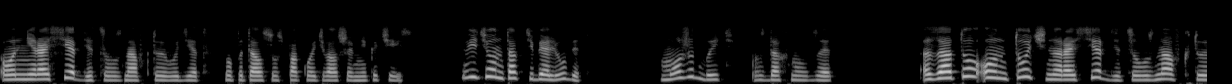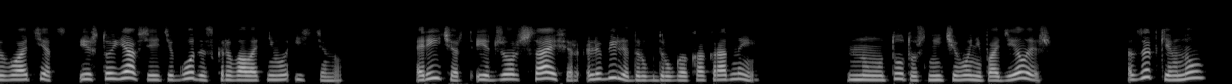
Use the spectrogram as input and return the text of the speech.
Он не рассердится, узнав, кто его дед, — попытался успокоить волшебника Чейз. Ведь он так тебя любит. Может быть, — вздохнул Зет. Зато он точно рассердится, узнав, кто его отец, и что я все эти годы скрывал от него истину. Ричард и Джордж Сайфер любили друг друга как родные. Ну, тут уж ничего не поделаешь. Зед кивнул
